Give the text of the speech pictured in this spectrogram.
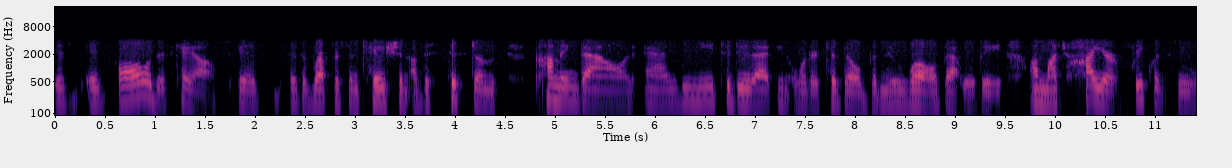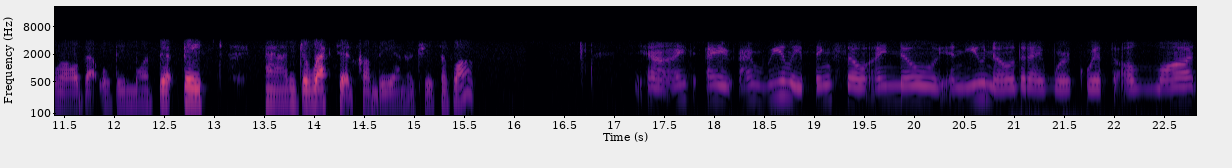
is is all of this chaos is is a representation of the systems coming down. And we need to do that in order to build the new world that will be a much higher frequency world that will be more based and directed from the energies of love yeah, I, I I really think so. I know, and you know that I work with a lot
